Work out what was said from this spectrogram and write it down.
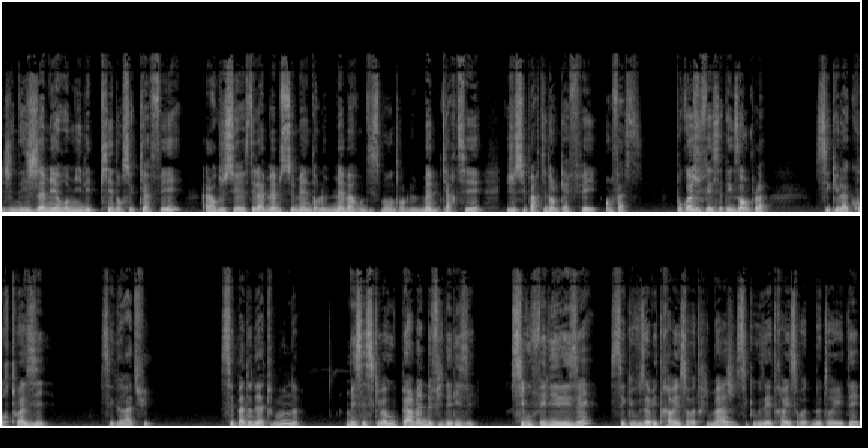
Je n'ai jamais remis les pieds dans ce café, alors que je suis restée la même semaine dans le même arrondissement, dans le même quartier, je suis partie dans le café en face. Pourquoi je vous fais cet exemple? C'est que la courtoisie, c'est gratuit, c'est pas donné à tout le monde, mais c'est ce qui va vous permettre de fidéliser. Si vous fidélisez, c'est que vous avez travaillé sur votre image, c'est que vous avez travaillé sur votre notoriété,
